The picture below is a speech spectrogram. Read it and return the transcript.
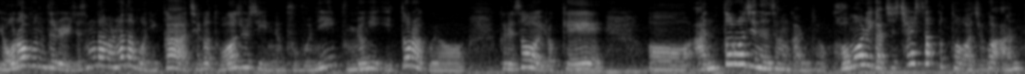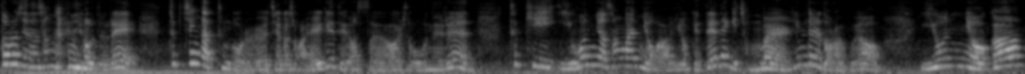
여러분들을 이제 상담을 하다 보니까 제가 도와줄 수 있는 부분이 분명히 있더라고요. 그래서 이렇게 어, 안 떨어지는 상간녀, 거머리 같이 찰싹 붙어가지고 안 떨어지는 상간녀들의 특징 같은 거를 제가 좀 알게 되었어요. 그래서 오늘은 특히 이혼녀 상간녀가 이렇게 떼내기 정말 힘들더라고요. 이혼녀가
